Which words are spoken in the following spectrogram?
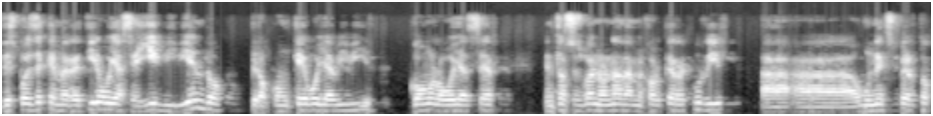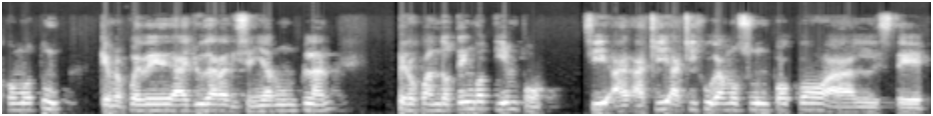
después de que me retiro voy a seguir viviendo, pero ¿con qué voy a vivir? ¿Cómo lo voy a hacer? Entonces, bueno, nada mejor que recurrir a, a un experto como tú, que me puede ayudar a diseñar un plan, pero cuando tengo tiempo, sí, aquí, aquí jugamos un poco al este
